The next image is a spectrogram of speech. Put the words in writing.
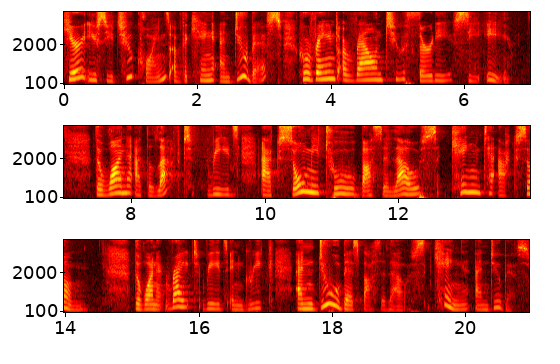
Here you see two coins of the king Endubis, who reigned around 230 CE. The one at the left reads Axomitu Basilaus, king to Axum. The one at right reads in Greek Endubis Basilaus, king Endubis.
